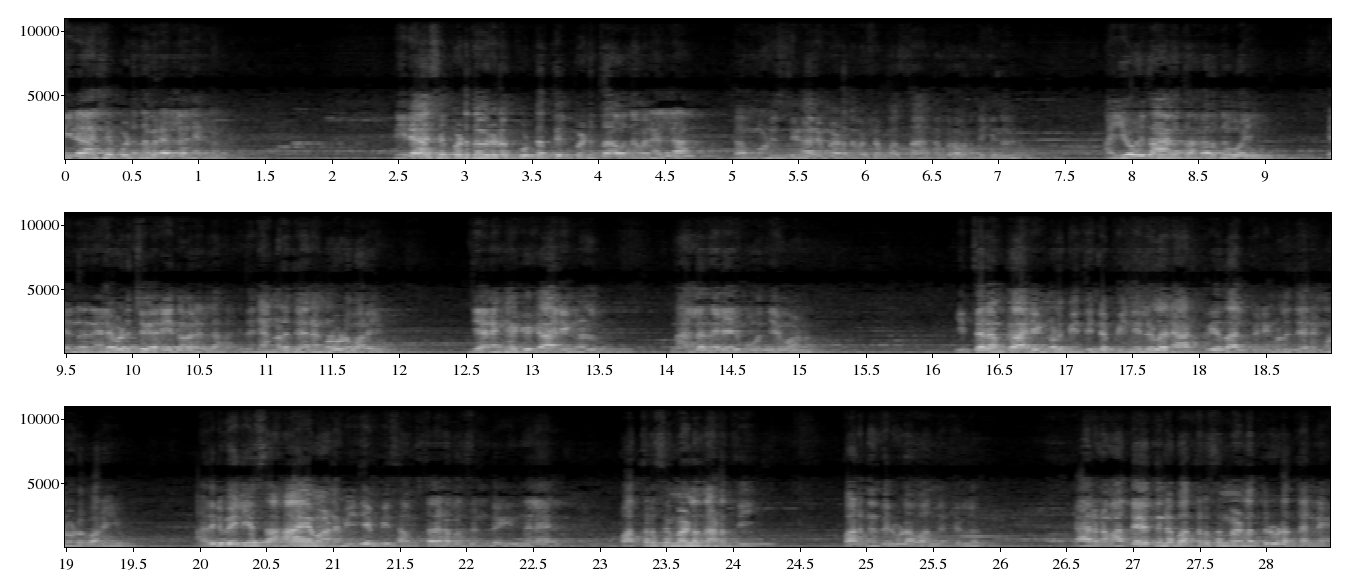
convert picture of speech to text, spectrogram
നിരാശപ്പെടുന്നവരല്ല ഞങ്ങൾ. നിരാശപ്പെടുന്നവരുടെ കൂട്ടത്തിൽ പെടുത്താവുന്നവരല്ല കമ്മ്യൂണിസ്റ്റുകാരും ഇടതുപക്ഷ പ്രസ്ഥാനത്ത് പ്രവർത്തിക്കുന്നവർ അയ്യോ ഇതാകെ തകർന്നുപോയി എന്ന് നിലവിളിച്ച് കരയുന്നവരല്ല. ഇത് ഞങ്ങൾ ജനങ്ങളോട് പറയും. ജനങ്ങൾക്ക് കാര്യങ്ങൾ നല്ല നിലയിൽ ബോധ്യമാണ്. ഇത്തരം കാര്യങ്ങളും ഇതിന്റെ പിന്നിലുള്ള രാഷ്ട്രീയ താല്പര്യങ്ങളും ജനങ്ങളോട് പറയും. അതിന് വലിയ സഹായമാണ് ബി ജെ പി സംസ്ഥാന പ്രസിഡന്റ് ഇന്നലെ പത്രസമ്മേളനം നടത്തി പറഞ്ഞതിലൂടെ വന്നിട്ടുള്ളത്. കാരണം അദ്ദേഹത്തിന്റെ പത്രസമ്മേളനത്തിലൂടെ തന്നെ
